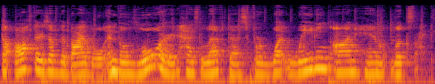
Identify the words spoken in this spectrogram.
the authors of the Bible and the Lord has left us for what waiting on him looks like.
